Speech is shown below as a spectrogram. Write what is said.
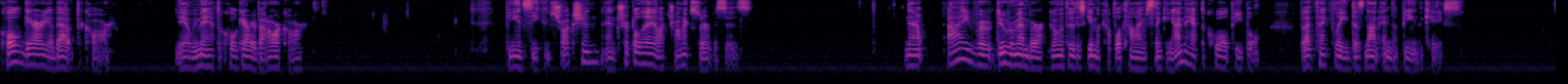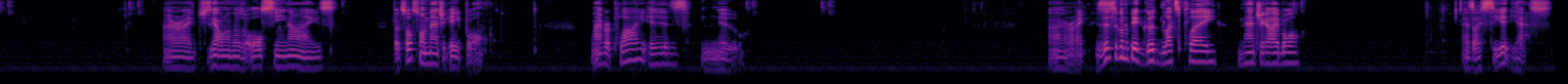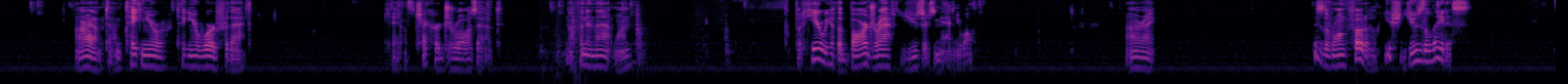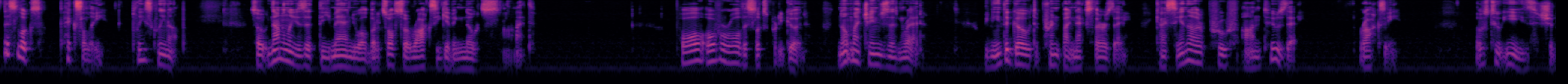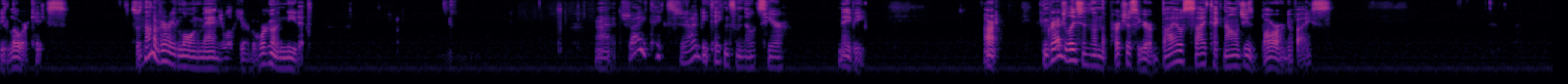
Call Gary about the car. Yeah, we may have to call Gary about our car. BNC Construction and AAA Electronic Services. Now, I re do remember going through this game a couple of times thinking I may have to call people, but that thankfully does not end up being the case. Alright, she's got one of those all-seeing eyes. But it's also a magic 8 ball. My reply is no. Alright, is this going to be a good Let's Play Magic Eyeball? As I see it, yes. Alright, I'm, I'm taking your taking your word for that. Okay, let's check her draws out. Nothing in that one. But here we have the bar draft user's manual. All right. This is the wrong photo. You should use the latest. This looks pixely. Please clean up. So not only is it the manual, but it's also Roxy giving notes on it. Paul, overall this looks pretty good. Note my changes in red. We need to go to print by next Thursday. Can I see another proof on Tuesday? Roxy. Those two E's should be lowercase. So it's not a very long manual here, but we're going to need it. Alright, should I take should I be taking some notes here? Maybe. Alright. Congratulations on the purchase of your BioSci Technologies bar device.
